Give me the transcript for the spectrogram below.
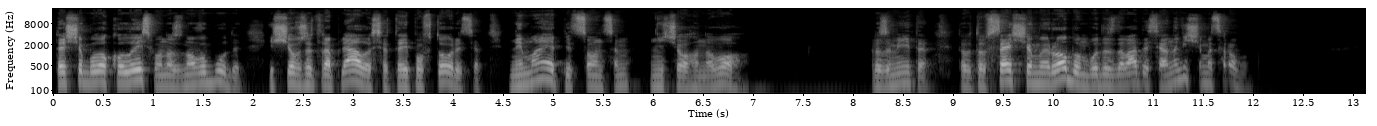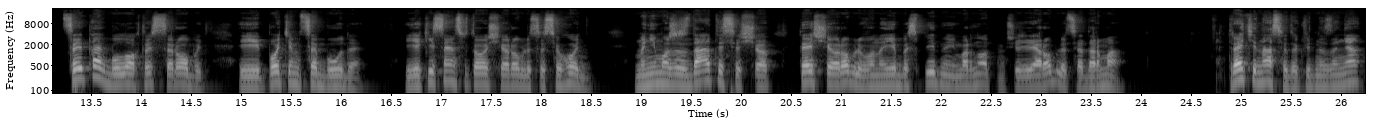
Те, що було колись, воно знову буде, і що вже траплялося, те й повториться. Немає під сонцем нічого нового. Розумієте? Тобто, все, що ми робимо, буде здаватися, а навіщо ми це робимо? Це і так було, хтось це робить, і потім це буде. І який сенс від того, що я роблю це сьогодні? Мені може здатися, що те, що я роблю, воно є безплідним і марнотним, що я роблю це дарма. Третій наслідок від незнання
